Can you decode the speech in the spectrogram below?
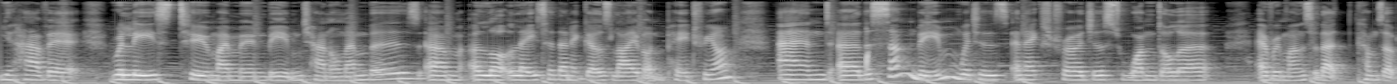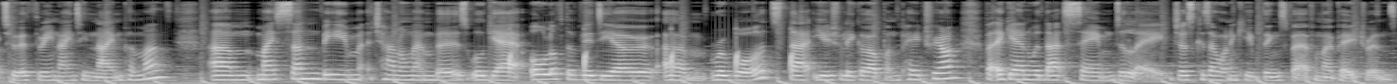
you have it released to my moonbeam channel members um, a lot later than it goes live on patreon. And uh, the sunbeam which is an extra just one dollar every month. So that comes up to a $3.99 per month. Um, my Sunbeam channel members will get all of the video um, rewards that usually go up on Patreon, but again with that same delay, just because I want to keep things fair for my patrons.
